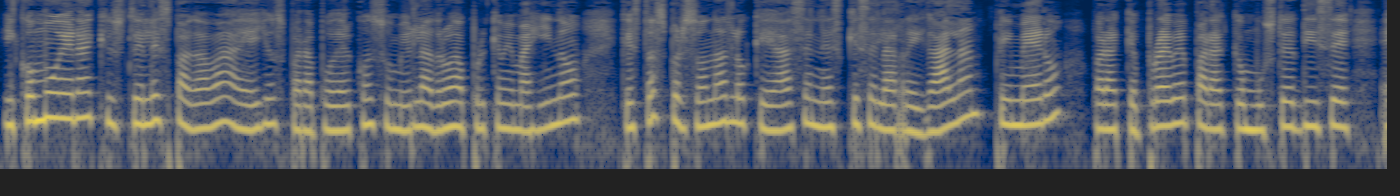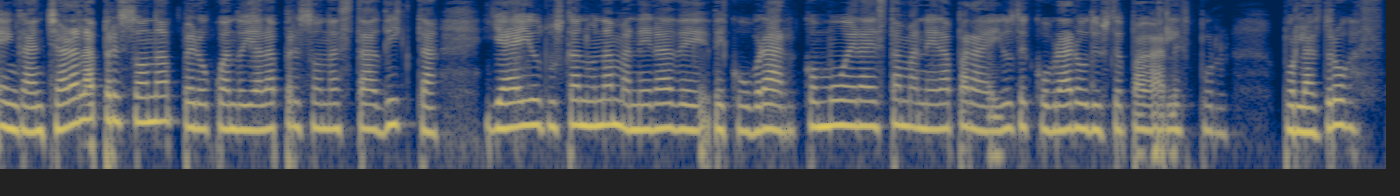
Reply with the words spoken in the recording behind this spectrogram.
¿Y cómo era que usted les pagaba a ellos para poder consumir la droga? Porque me imagino que estas personas lo que hacen es que se la regalan primero para que pruebe, para, como usted dice, enganchar a la persona, pero cuando ya la persona está adicta, ya ellos buscan una manera de, de cobrar. ¿Cómo era esta manera para ellos de cobrar o de usted pagarles por, por las drogas?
